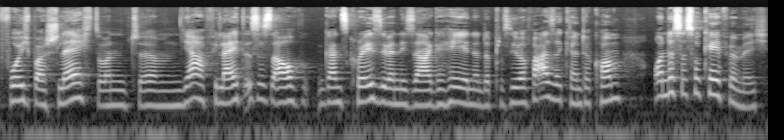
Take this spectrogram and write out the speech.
furchtbar schlecht. Und ähm, ja, vielleicht ist es auch ganz crazy, wenn ich sage, hey, eine depressive Phase könnte kommen und das ist okay für mich.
